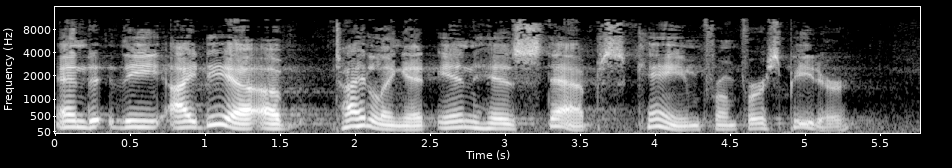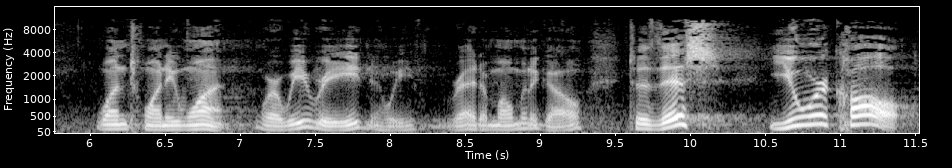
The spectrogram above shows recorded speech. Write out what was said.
And the idea of titling it In His Steps came from 1 Peter 121, where we read, we read a moment ago, to this you were called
